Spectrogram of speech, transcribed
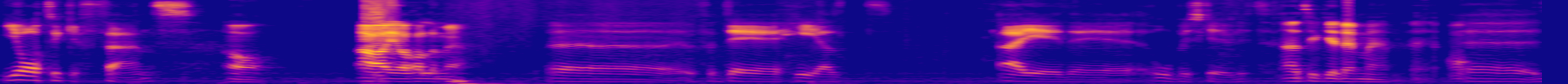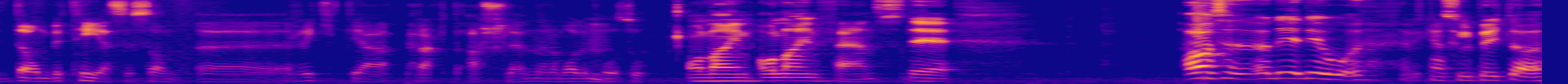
Jag tycker fans. Ja. Ja, jag håller med. Eh, för det är helt... Nej, det är obeskrivligt. Jag tycker det med. Ja. Eh, de beter sig som eh, riktiga praktarslen när de håller på så. Online, online fans. Det är... Alltså, det, det är... Vi kanske skulle byta,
